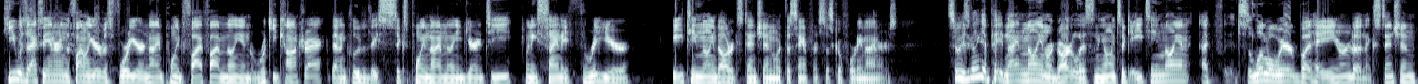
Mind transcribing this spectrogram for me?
he was actually entering the final year of his four-year, 9.55 million rookie contract that included a 6.9 million guarantee when he signed a three-year, 18 million dollar extension with the San Francisco 49ers. So he's going to get paid nine million regardless, and he only took 18 million. It's a little weird, but hey, he earned an extension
